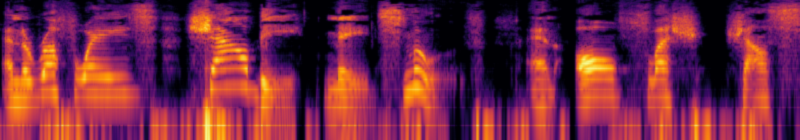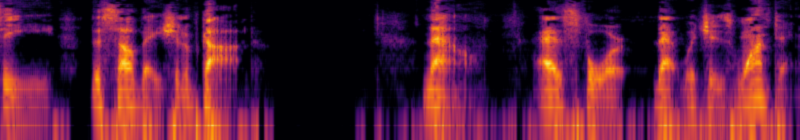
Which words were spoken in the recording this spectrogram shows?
and the rough ways shall be made smooth, and all flesh shall see the salvation of God. Now, as for that which is wanting,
